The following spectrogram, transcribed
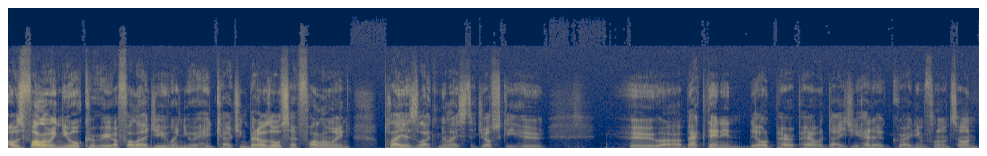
I was following your career. I followed you when you were head coaching, but I was also following players like Mile Sterjovski who who uh, back then in the old Parapower days you had a great influence on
